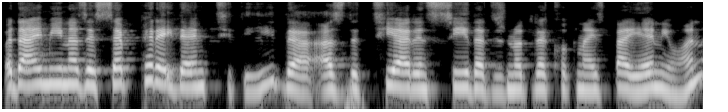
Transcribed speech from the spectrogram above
but I mean as a separate entity, the, as the TRNC that is not recognized by anyone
